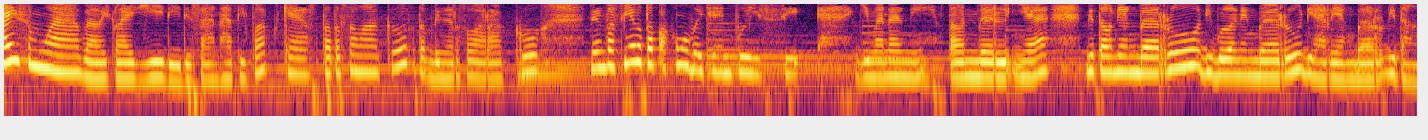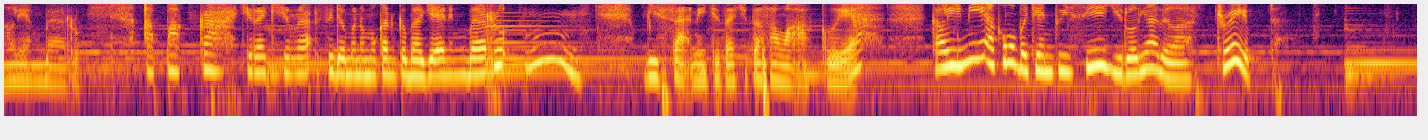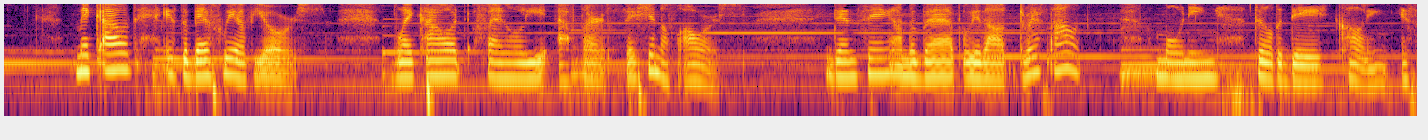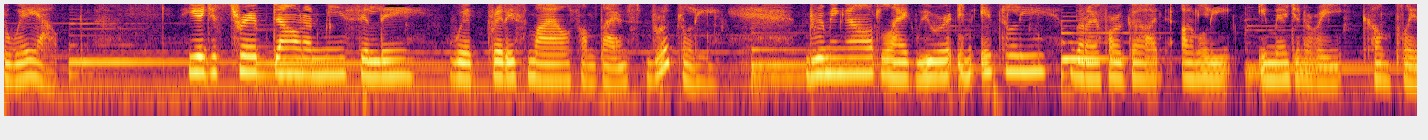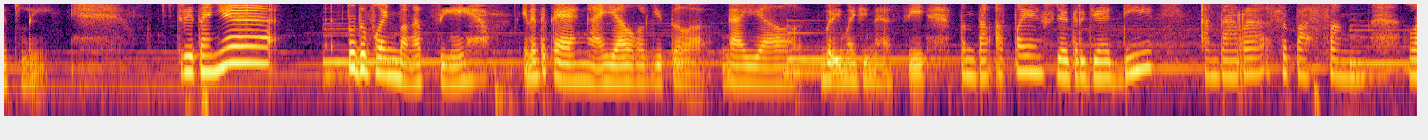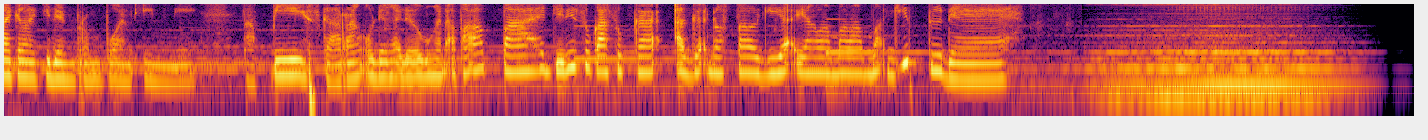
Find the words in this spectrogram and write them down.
Hai semua, balik lagi di Desain Hati Podcast. Tetap sama aku, tetap dengar suaraku. Dan pastinya tetap aku mau bacain puisi. Gimana nih tahun barunya? Di tahun yang baru, di bulan yang baru, di hari yang baru, di tanggal yang baru. Apakah kira-kira sudah menemukan kebahagiaan yang baru? Hmm, bisa nih cita-cita sama aku ya. Kali ini aku mau bacain puisi judulnya adalah Stripped Make out is the best way of yours. Blackout finally after session of hours. Dancing on the bed without dress out. Moaning till the day calling is a way out. You just trip down on me silly with pretty smile sometimes brutally. Dreaming out like we were in Italy, but I forgot only imaginary completely. Ceritanya to the point banget sih. Ini tuh kayak ngayal gitu loh ngayal berimajinasi tentang apa yang sudah terjadi antara sepasang laki-laki dan perempuan ini. Tapi sekarang udah gak ada hubungan apa-apa jadi suka-suka agak nostalgia yang lama-lama gitu deh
